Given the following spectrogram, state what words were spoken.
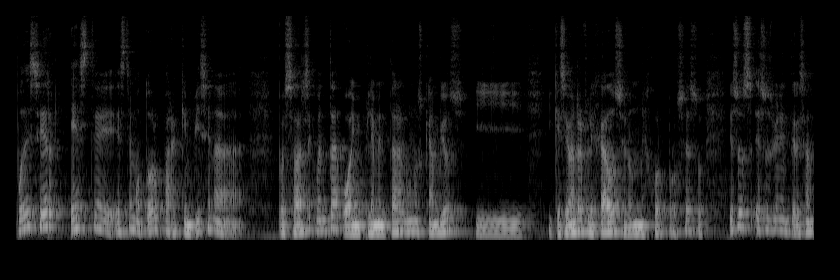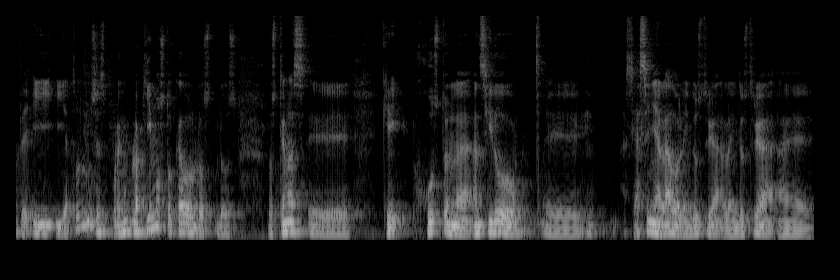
puede ser este, este motor para que empiecen a, pues, a darse cuenta o a implementar algunos cambios y, y, que se vean reflejados en un mejor proceso. Eso es, eso es bien interesante. Y, y a todos luces, por ejemplo, aquí hemos tocado los, los, los temas... Eh, que justo en la, han sido, eh, se ha señalado a la industria, la industria eh,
